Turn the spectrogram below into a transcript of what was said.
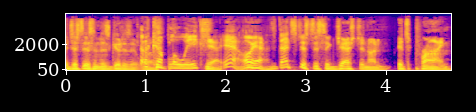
It just isn't as good as it Got was. a couple of weeks. Yeah, yeah, oh yeah. That's just a suggestion on its prime.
